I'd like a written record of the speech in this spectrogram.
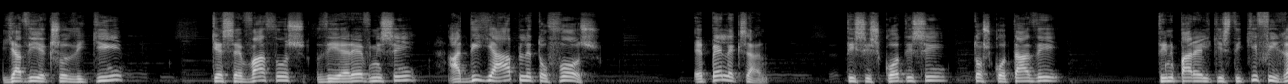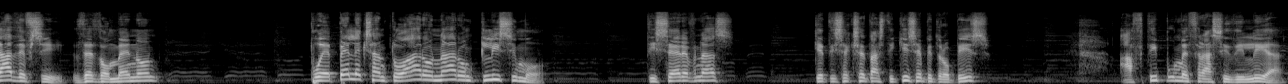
για διεξοδική και σε βάθος διερεύνηση, αντί για άπλετο φως, επέλεξαν τη συσκότηση, το σκοτάδι, την παρελκυστική φυγάδευση δεδομένων, που επέλεξαν το άρον-άρον κλείσιμο της έρευνας και της Εξεταστικής Επιτροπής αυτοί που με θρασιδηλία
